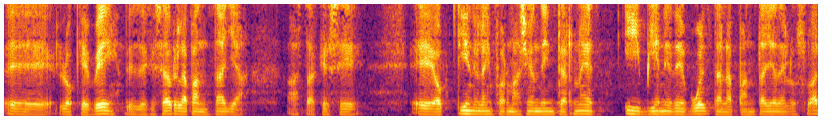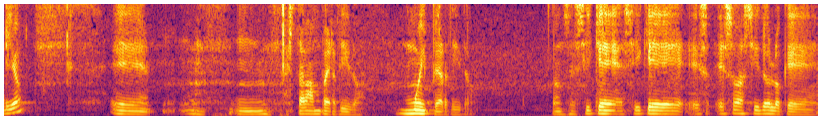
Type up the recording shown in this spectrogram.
eh, lo que ve, desde que se abre la pantalla hasta que se eh, obtiene la información de Internet y viene de vuelta a la pantalla del usuario, eh, mm, estaban perdido, muy perdido. Entonces sí que, sí que eso, ha sido lo que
